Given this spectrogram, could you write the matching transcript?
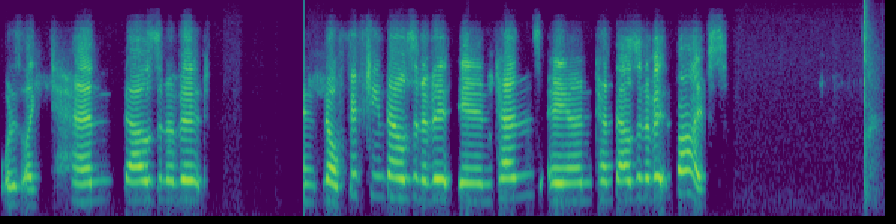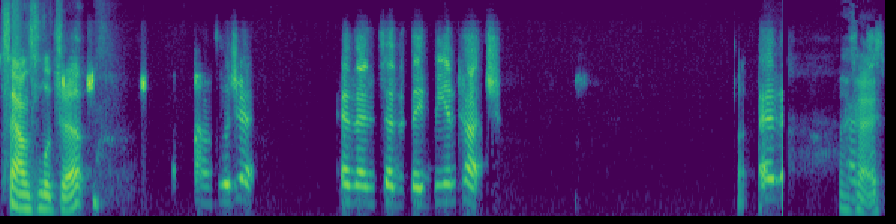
What is it, like ten thousand of it? And, no, fifteen thousand of it in tens and ten thousand of it in fives. Sounds legit. Sounds legit. And then said that they'd be in touch. And At this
